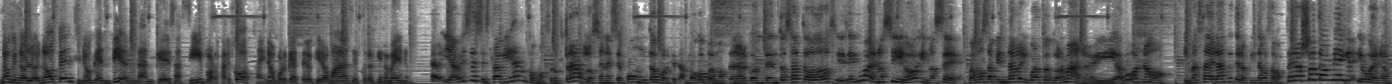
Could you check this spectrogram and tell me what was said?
no que no lo noten, sino que entiendan que es así por tal cosa y no porque este lo quiero más y este lo quiero menos. Y a veces está bien como frustrarlos en ese punto, porque tampoco podemos tener contentos a todos y decir, bueno, sí, hoy no sé, vamos a pintarle el cuarto a tu hermano y a vos no, y más adelante te lo pintamos a vos, pero yo también, y bueno,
